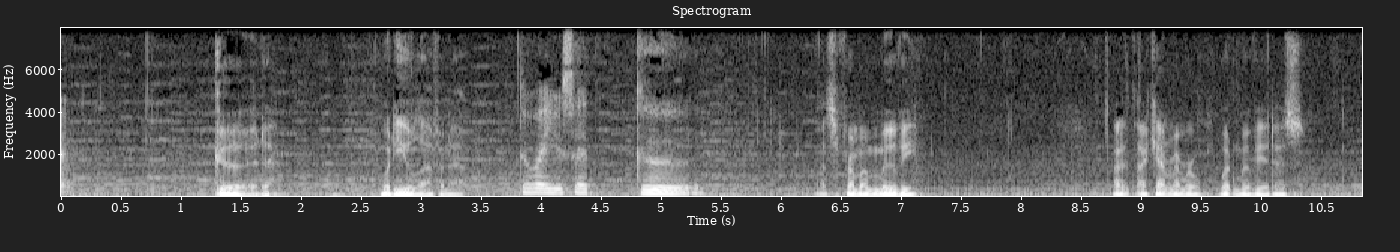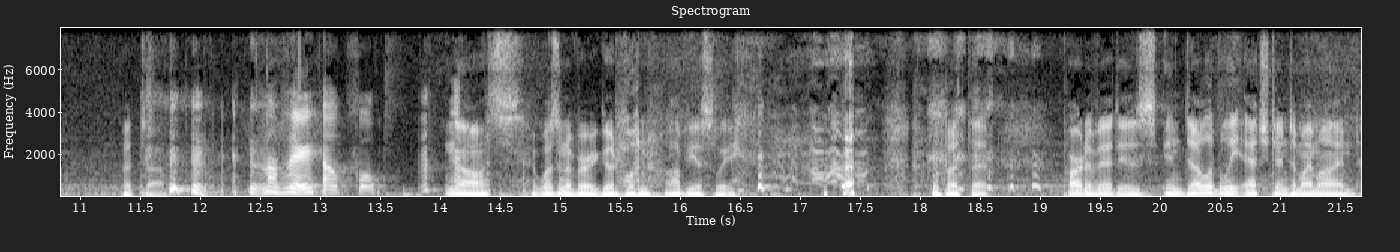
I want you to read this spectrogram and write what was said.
it. Good. What are you laughing at? The way you said good. That's from a movie. I, I can't remember what movie it is. But uh, Not very helpful. no, it's, it wasn't a very good one, obviously. but that part of it is indelibly etched into my mind.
